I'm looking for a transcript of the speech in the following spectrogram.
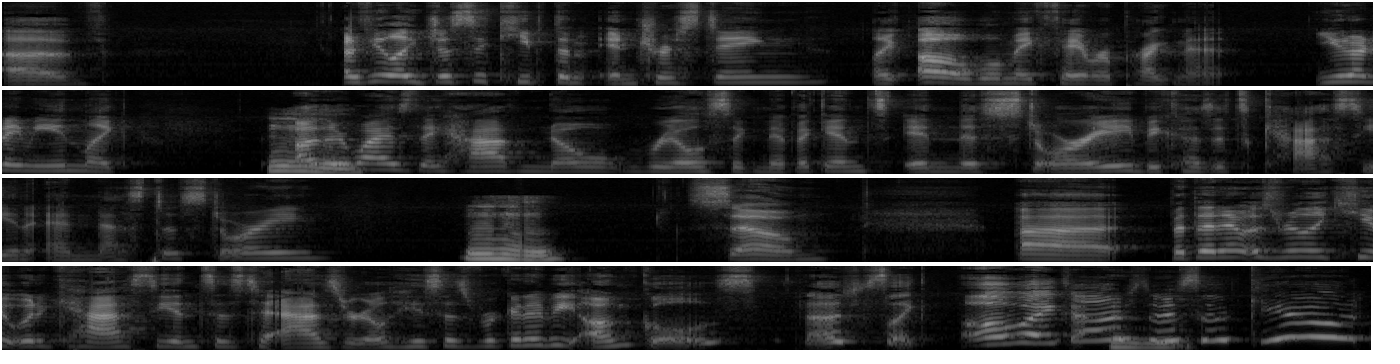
of. I feel like just to keep them interesting, like oh, we'll make Feyre pregnant. You know what I mean? Like hmm otherwise they have no real significance in this story because it's Cassian and Nesta's story. hmm So, uh, but then it was really cute when Cassian says to Azriel, he says, We're gonna be uncles. And I was just like, Oh my gosh, they're so cute.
